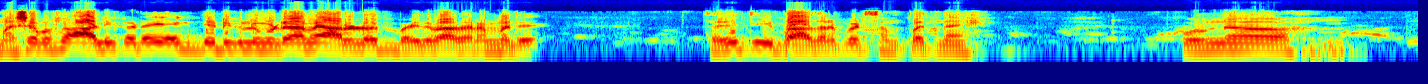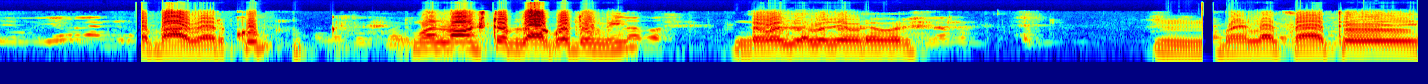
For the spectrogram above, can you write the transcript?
मशापासून अलीकडे एक दीड किलोमीटर आम्ही आलेलो आहोत बैल बाजारामध्ये. तरी ती बाजारपेठ संपत नाही. पूर्ण बाजार खूप तुम्हाला नॉनस्टॉप दाखवतो मी. जवळ जवळ एवढ्यावर बैलाचा ते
